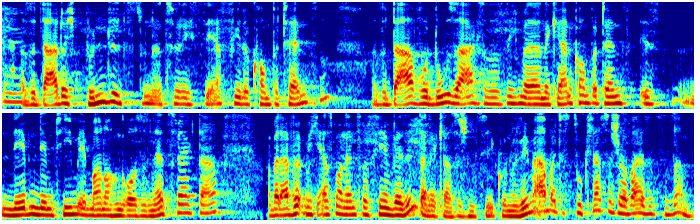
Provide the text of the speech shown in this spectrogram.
Mhm. Also dadurch bündelst du natürlich sehr viele Kompetenzen. Also da, wo du sagst, das ist nicht mehr deine Kernkompetenz, ist neben dem Team eben auch noch ein großes Netzwerk da. Aber da würde mich erstmal interessieren, wer sind deine klassischen Zielkunden? Mit wem arbeitest du klassischerweise zusammen?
